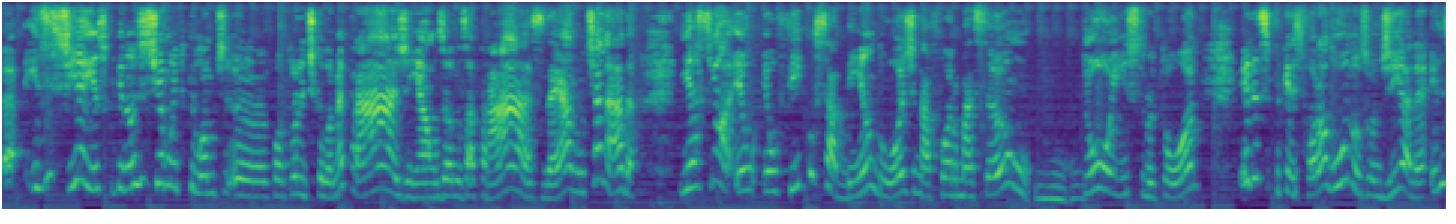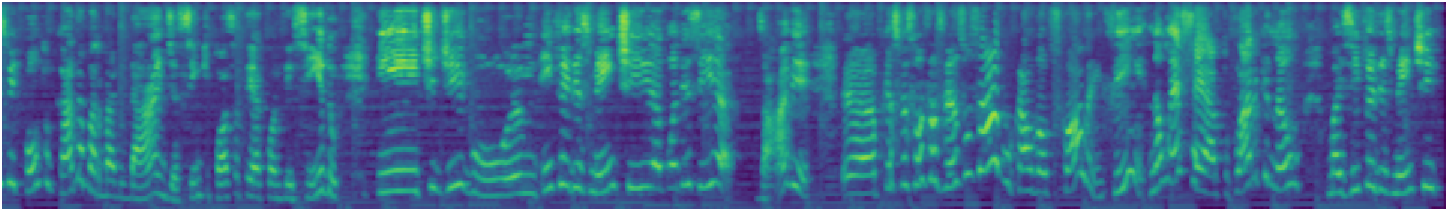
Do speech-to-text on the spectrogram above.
Uh, existia isso, porque não existia muito uh, controle de quilometragem há uns anos atrás, né? Não tinha nada. E assim, ó, eu, eu fico sabendo hoje na formação do instrutor, eles, porque eles foram alunos um dia, né? Eles me contam cada barbaridade, assim, que possa ter acontecido, e te digo, infelizmente acontecia sabe? É, porque as pessoas às vezes usavam o carro da autoescola, enfim, não é certo, claro que não, mas infelizmente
